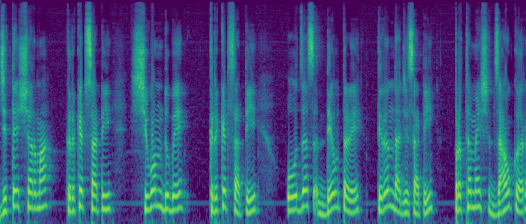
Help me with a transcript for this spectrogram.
जितेश शर्मा क्रिकेटसाठी. शिवम दुबे क्रिकेटसाठी. ओजस देवतळे तिरंदाजीसाठी. प्रथमेश जावकर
